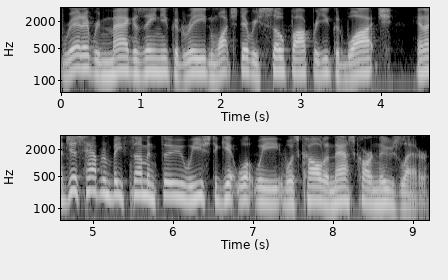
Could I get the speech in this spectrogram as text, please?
read every magazine you could read and watched every soap opera you could watch. And I just happened to be thumbing through. We used to get what we was called a NASCAR newsletter,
